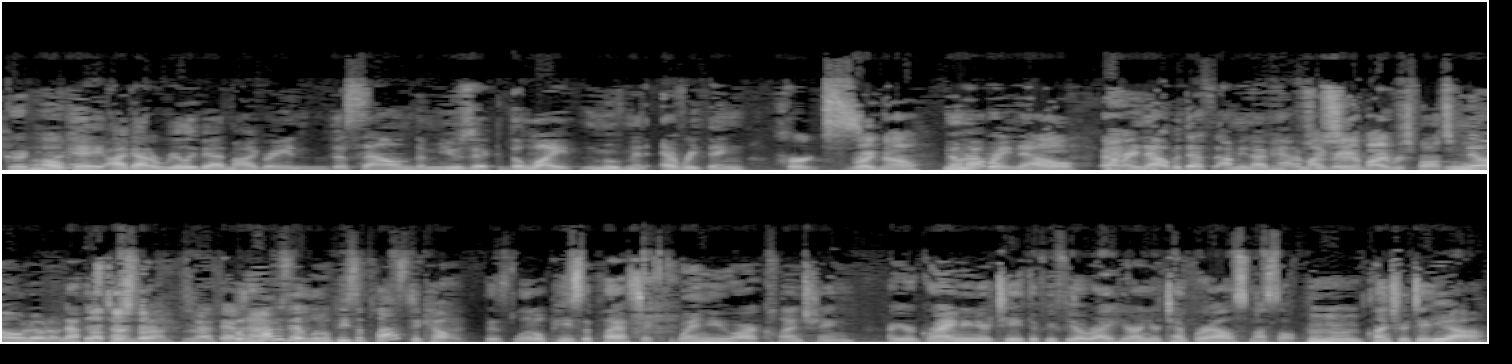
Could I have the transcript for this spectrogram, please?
Good morning. Okay, I got a really bad migraine. The sound, the music, the light, movement, everything hurts. Right now? No, not right now. Oh. Not right now. But that's, I mean, I've had a was gonna migraine. say, am I responsible? No, no, no, not this Not time, this time. John. Yeah. Not that But how does that little piece of plastic help? This little piece of plastic, when you are clenching or you're grinding your teeth, if you feel right here on your temporalis muscle, mm-hmm. clench your teeth. Yeah. down.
